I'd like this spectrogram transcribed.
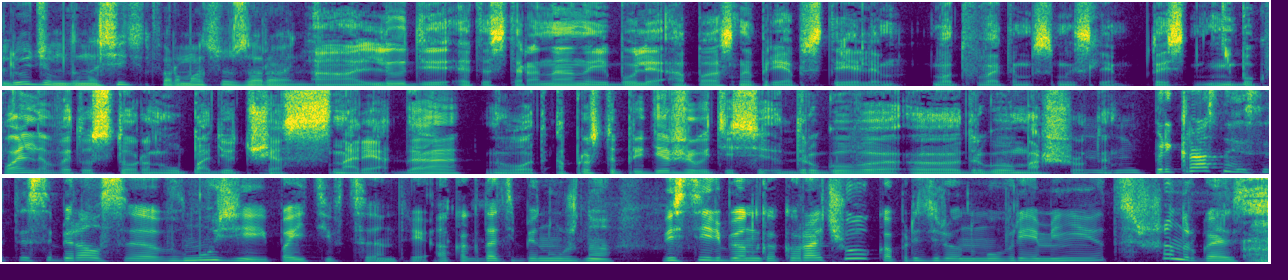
людям доносить информацию заранее. А люди — это сторона наиболее опасна при обстреле. Вот в этом смысле. То есть не буквально в эту сторону упадет сейчас снаряд, да, вот, а просто придерживайтесь другого, э, другого маршрута. Прекрасно, если ты собирался в музей пойти в центре, а когда тебе нужно вести ребенка к врачу к определенному времени, это совершенно другая история.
